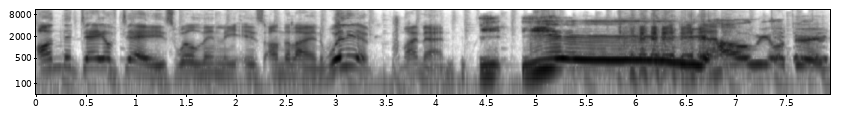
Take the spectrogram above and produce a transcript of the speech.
on the day of days, Will Linley is on the line. William, my man. Yay! How are we all doing?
